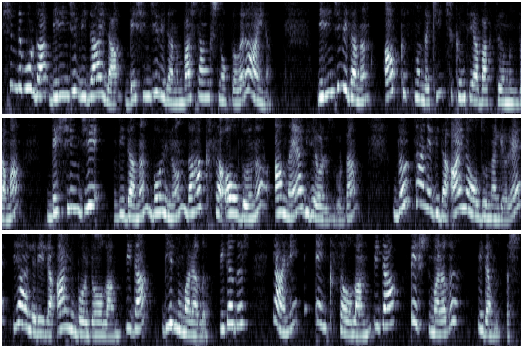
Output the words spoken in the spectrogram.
Şimdi burada birinci vidayla beşinci vidanın başlangıç noktaları aynı. Birinci vidanın alt kısmındaki çıkıntıya baktığımız zaman beşinci vidanın boyunun daha kısa olduğunu anlayabiliyoruz buradan. 4 tane vida aynı olduğuna göre diğerleriyle aynı boyda olan vida 1 numaralı vidadır. Yani en kısa olan vida 5 numaralı vidamızdır.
